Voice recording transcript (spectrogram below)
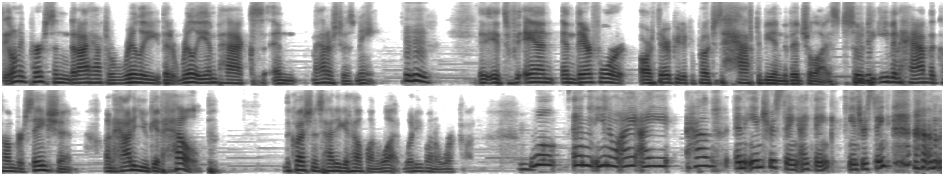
the only person that I have to really that it really impacts and matters to is me. Mhm. It's and and therefore our therapeutic approaches have to be individualized. So to even have the conversation on how do you get help, the question is how do you get help on what? What do you want to work on? Well, and you know, I I have an interesting, I think, interesting um,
